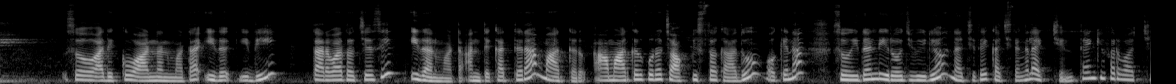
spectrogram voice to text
సో అది ఎక్కువ వాడినమాట ఇది ఇది తర్వాత వచ్చేసి ఇదనమాట. అంతే. కత్తెర మార్కర్. ఆ మార్కర్ కూడా చాక్ పీస్తో కాదు. ఓకేనా? సో ఇదండి ఈరోజు వీడియో. నచ్చితే ఖచ్చితంగా లైక్ చేయండి. Thank you for watching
